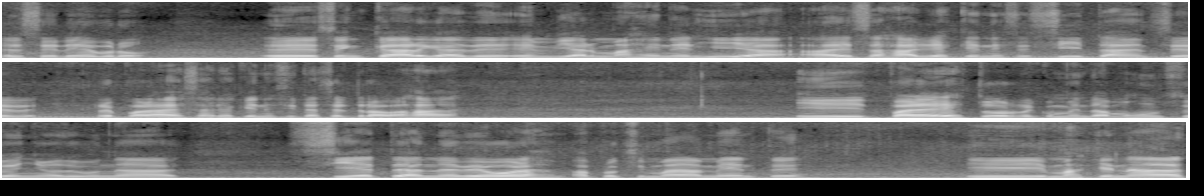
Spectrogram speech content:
el cerebro eh, se encarga de enviar más energía a esas áreas que necesitan ser reparadas, esas áreas que necesitan ser trabajadas. Y para esto recomendamos un sueño de unas 7 a 9 horas aproximadamente. Y más que nada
